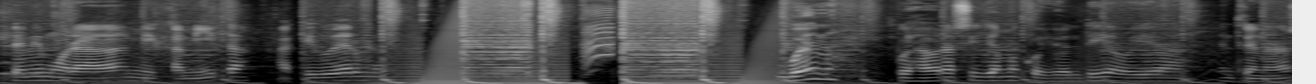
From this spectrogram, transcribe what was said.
Esta es mi morada, mi camita, aquí duermo. Bueno, pues ahora sí ya me cogió el día, voy a entrenar.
